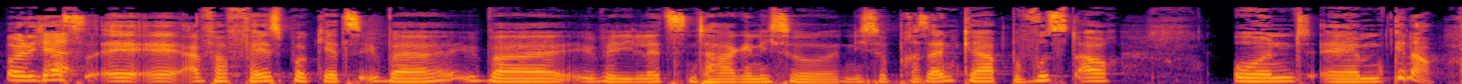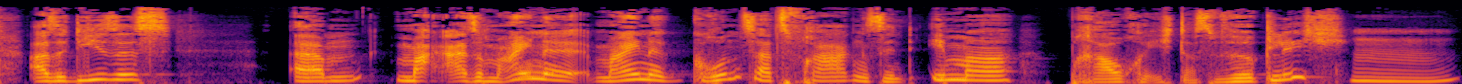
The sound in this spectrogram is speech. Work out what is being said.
Und ich ja. habe äh, äh, einfach Facebook jetzt über, über, über die letzten Tage nicht so, nicht so präsent gehabt, bewusst auch. Und ähm, genau, also dieses, ähm, also meine, meine Grundsatzfragen sind immer, brauche ich das wirklich? Hm.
